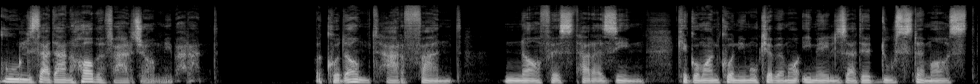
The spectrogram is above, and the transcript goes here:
گول زدنها به فرجام می‌برند و کدام ترفند نافذتر از این که گمان کنیم او که به ما ایمیل زده دوست ماست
